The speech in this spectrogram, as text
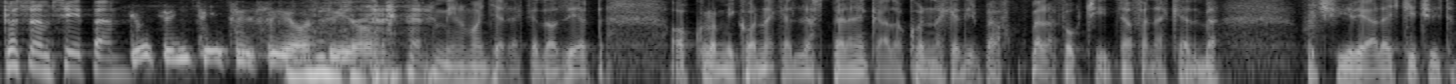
köszönöm szépen! Köszönjük, köszönjük, szia, szia. Remélem a gyereked azért, akkor, amikor neked lesz pelenkád, akkor neked is bele fog csípni a fenekedbe, hogy sírjál egy kicsit.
